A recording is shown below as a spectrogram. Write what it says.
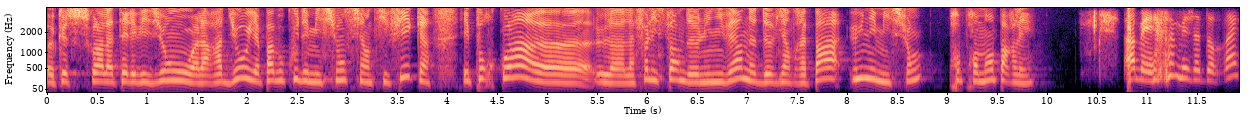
euh, que ce soit à la télévision ou à la radio, il n'y a pas beaucoup d'émissions scientifiques. Et pourquoi la, la, folle histoire de l'univers ne deviendrait pas une émission proprement parlée? Ah mais mais j'adorerais.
